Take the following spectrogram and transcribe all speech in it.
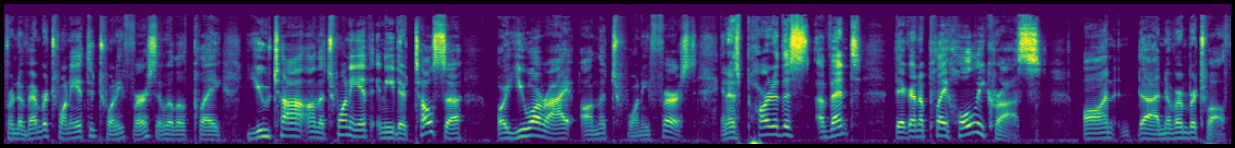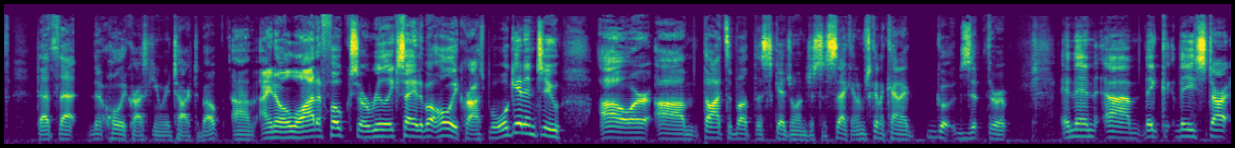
from November 20th to 21st, and we'll play Utah on the 20th and either Tulsa or URI on the 21st. And as part of this event, they're going to play Holy Cross on uh, November 12th. That's that Holy Cross game we talked about. Um, I know a lot of folks are really excited about Holy Cross, but we'll get into our um, thoughts about the schedule in just a second. I'm just going to kind of go zip through it. And then um, they they start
